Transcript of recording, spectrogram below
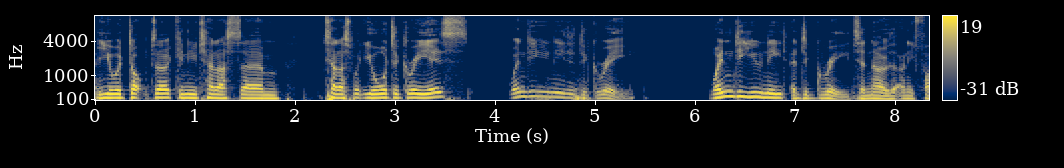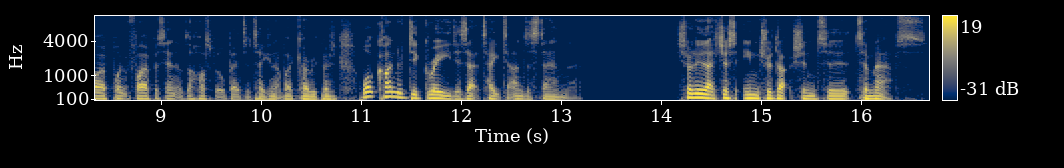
are you a doctor? Can you tell us um, tell us what your degree is? When do you need a degree? When do you need a degree to know that only 5.5% of the hospital beds are taken up by COVID patients? What kind of degree does that take to understand that? Surely that's just introduction to, to maths.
